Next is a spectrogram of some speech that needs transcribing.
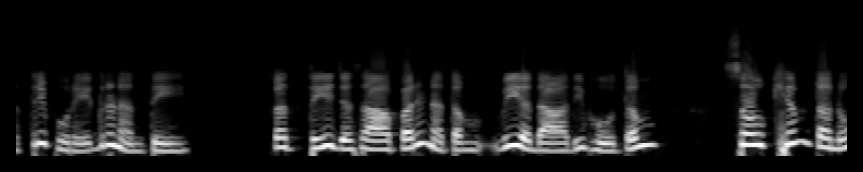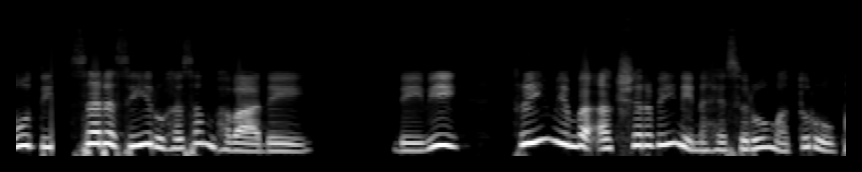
ತ್ರಿಪುರೆ ಗೃಣಂತೆ. ತ್ವತ್ತೇಜಸಾ ಪರಿಣತಂ ವಿಯದಾದಿಭೂತಂ. ಸೌಖ್ಯಂ ತನೋತಿ ಸರಸೀರುಹ ಸಂಭವಾದೆ. ದೇವಿ ಹ್ರೀಂ ಎಂಬ ಅಕ್ಷರವೇ ನಿನ್ನ ಹೆಸರು ಮತ್ತು ರೂಪ.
